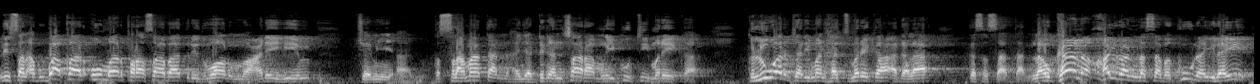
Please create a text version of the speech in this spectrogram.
lisan Abu Bakar, Umar, para sahabat, ridwanullah alaihim jami'an. Keselamatan hanya dengan cara mengikuti mereka. Keluar dari manhaj mereka adalah kesesatan. Laukana khairan lasabakuna ilai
